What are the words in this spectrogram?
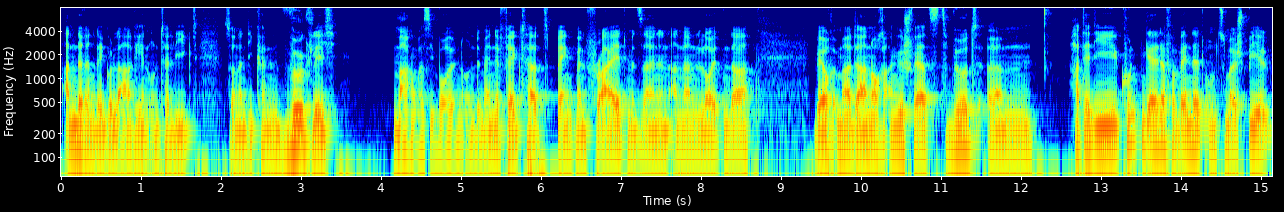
anderen Regularien unterliegt, sondern die können wirklich machen, was sie wollen. Und im Endeffekt hat Bankman Fried mit seinen anderen Leuten da, wer auch immer da noch angeschwärzt wird, ähm, hat er die Kundengelder verwendet, um zum Beispiel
